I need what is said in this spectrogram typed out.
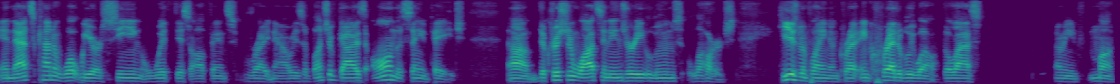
And that's kind of what we are seeing with this offense right now is a bunch of guys on the same page. Um, the Christian Watson injury looms large. He has been playing incre- incredibly well the last, I mean, month.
